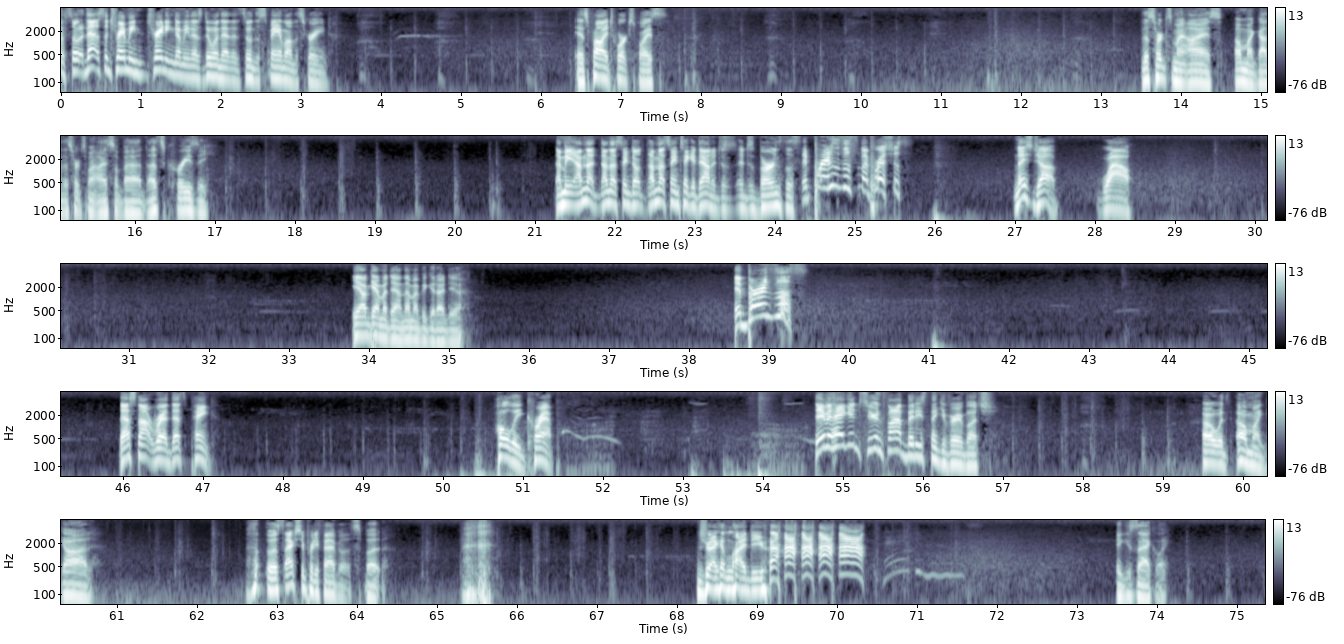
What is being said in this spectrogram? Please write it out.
so that's the training training dummy that's doing that. That's doing the spam on the screen. It's probably Twerk's place. This hurts my eyes. Oh my god, this hurts my eyes so bad. That's crazy. I mean, I'm not. I'm not saying don't. I'm not saying take it down. It just. It just burns this. It burns this, my precious. Nice job. Wow. Yeah, I'll gamma down. That might be a good idea. It burns us. That's not red. That's pink. Holy crap. David Hagen, and five biddies. Thank you very much. Oh, with oh my god. it's actually pretty fabulous, but Dragon lied to you. exactly.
